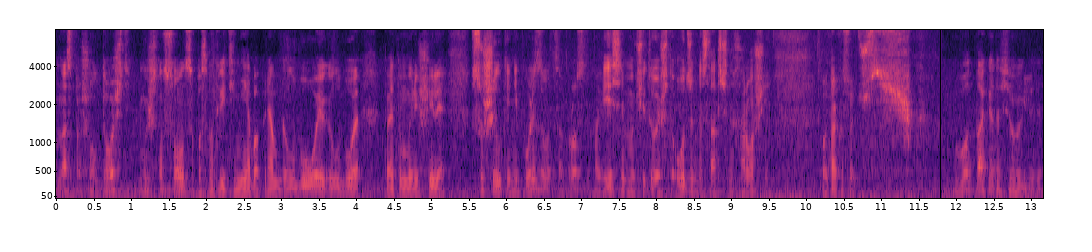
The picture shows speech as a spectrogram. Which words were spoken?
У нас прошел дождь, вышло солнце, посмотрите, небо прям голубое-голубое. Поэтому мы решили сушилкой не пользоваться, а просто повесим, учитывая, что отжим достаточно хороший. Вот так вот. Вот так это все выглядит.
